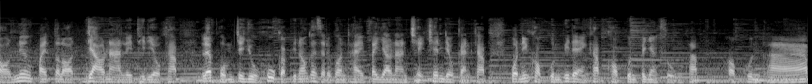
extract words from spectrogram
ต่อเนื่องไปตลอดยาวนานเลยทีเดียวครับ และผมจะอยู่คู่กับพี่น้องเกษตรกรไทยไปยาวนานเช่นเช่นเดียวกันครับวันนี้ขอบคุณพี่แดงครับขอบคุณเป็นอย่างสูงครับ ขอบคุณครับ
